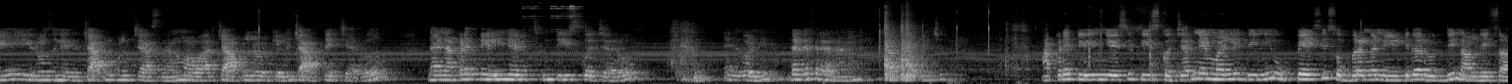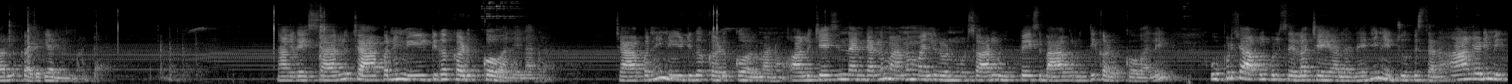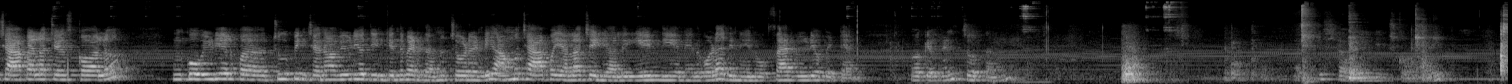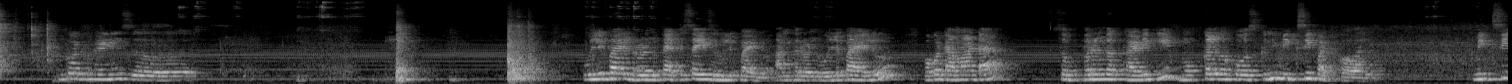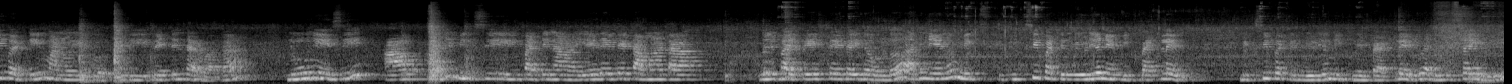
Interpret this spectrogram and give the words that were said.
ఈరోజు నేను చేపల పులుసు చేస్తున్నాను. మా వారు చేపల్లోకి వెళ్ళి చేప తెచ్చారు. దాన్ని అక్కడే క్లీన్ చేసుకుని తీసుకొచ్చారు. ఇదిగోండి దగ్గర చేపల పులుసు. అక్కడే క్లీన్ చేసి తీసుకొచ్చారు. నేను మళ్ళీ దీన్ని ఉప్పేసి శుభ్రంగా నీట్గా రుద్ది నాలుగైదు సార్లు కడిగాను అనమాట నాలుగైదు సార్లు చేపని నీట్గా కడుక్కోవాలి ఇలాగా. చేపని నీట్గా కడుక్కోవాలి మనం. వాళ్ళు చేసిన దానికన్నా మనం మళ్ళీ రెండు మూడు సార్లు ఉప్పేసి బాగా రుద్ది కడుక్కోవాలి. ఇప్పుడు చేపల పులుసు ఎలా చేయాలనేది నేను చూపిస్తాను. ఆల్రెడీ మీకు చేప ఎలా చేసుకోవాలో ఇంకో వీడియోలు చూపించాను. ఆ వీడియో దీని కింద పెడతాను. చూడండి అమ్మ చేప ఎలా చేయాలి ఏంది అనేది కూడా అది నేను ఒకసారి వీడియో పెట్టాను. ఓకే ఫ్రెండ్స్ చూద్దాము. ఫస్ట్ స్టవ్ వెలిగించుకోవాలి ఇంకోటి ఫ్రెండ్స్ ఉల్లిపాయలు రెండు పెద్ద సైజు ఉల్లిపాయలు అంత రెండు ఉల్లిపాయలు ఒక టమాటా శుభ్రంగా కడిగి ముక్కలుగా కోసుకుని మిక్సీ పట్టుకోవాలి. మిక్సీ పట్టి మనం ఇది పెట్టిన తర్వాత నూనె వేసి ఆ అది మిక్సీ పట్టిన ఏదైతే టమాటా ఉల్లిపాయ పేస్ట్ ఏదైతే ఉందో అది నేను మిక్స్ మిక్సీ పట్టిన వీడియో నేను మీకు పెట్టలేదు. మిక్సీ పట్టిన వీడియో మీకు నేను పెట్టలేదు అది మిస్ అయింది.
